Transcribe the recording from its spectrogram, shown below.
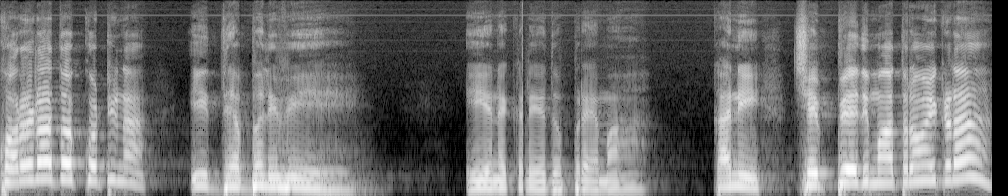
కొరడాతో కొట్టిన ఈ దెబ్బలివి. ఈయనక లేదు ప్రేమ. కానీ చెప్పేది మాత్రం ఇక్కడ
